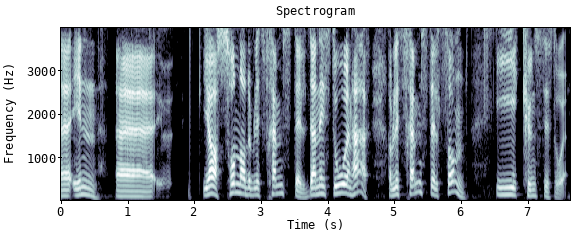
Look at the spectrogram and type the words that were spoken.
eh, inn eh, Ja, sånn har det blitt fremstilt. Denne historien her har blitt fremstilt sånn i kunsthistorien.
